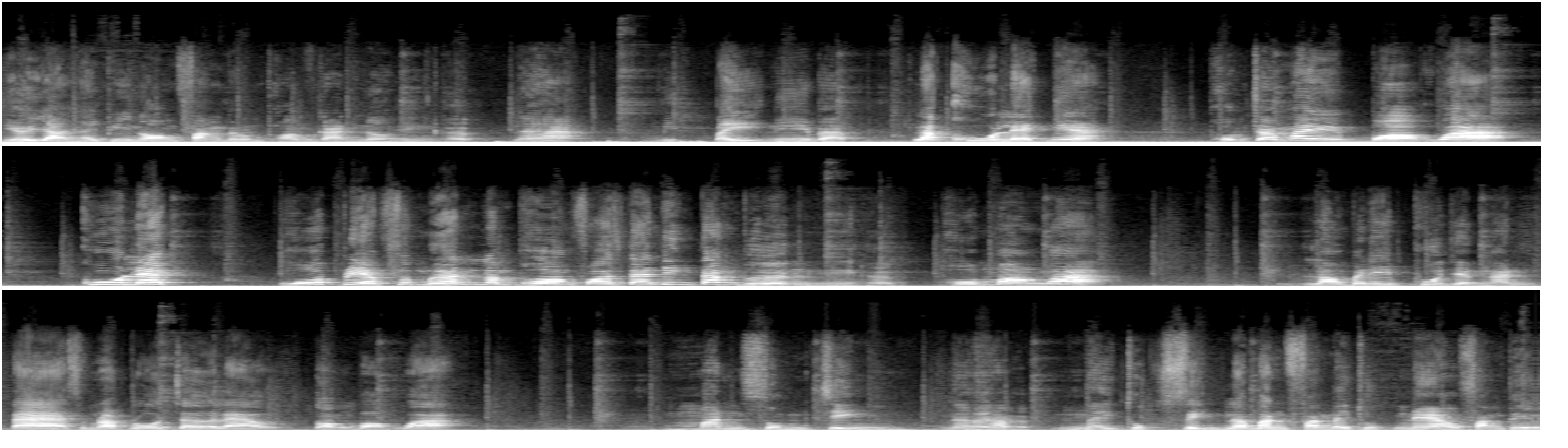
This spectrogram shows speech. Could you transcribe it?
เดี๋ยวอยากให้พี่น้องฟังไปพร้อมๆกันเนาะอืมครับ นะฮะมิตินี่แบบ แล้วคู่เล็กเนี่ย ผมจะไม่บอกว่าคู่เล็กโหเปรียบเสมือนลำโพง for standing ตั้งพื้น อืมครับ ผมมองว่าเราไม่ได้พูดอย่างนั้น แต่สำหรับโรเจอร์แล้วต้องบอกว่ามันสมจริงนะครับ ใช่ครับ ในทุกสิ่งแล้วมันฟังได้ทุกแนว ฟังเพลง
